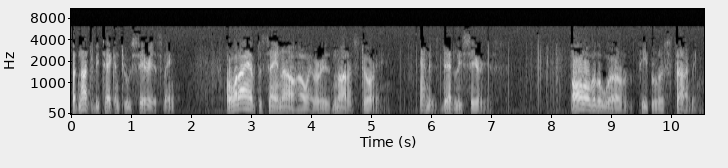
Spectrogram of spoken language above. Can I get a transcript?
but not to be taken too seriously. Well, what I have to say now, however, is not a story, and is deadly serious. All over the world, people are starving.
